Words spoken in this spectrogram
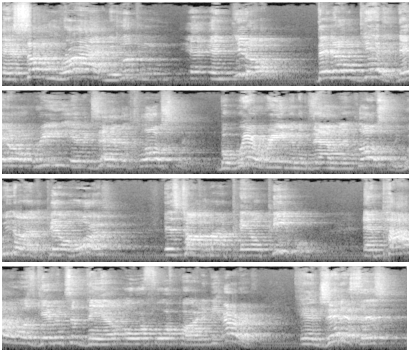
and something riding and looking, and, and you know, they don't get it. They don't read and examine closely. But we're reading and examining closely. We know that the pale horse is talking about pale people. And power was given to them over fourth part of the earth. In Genesis,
